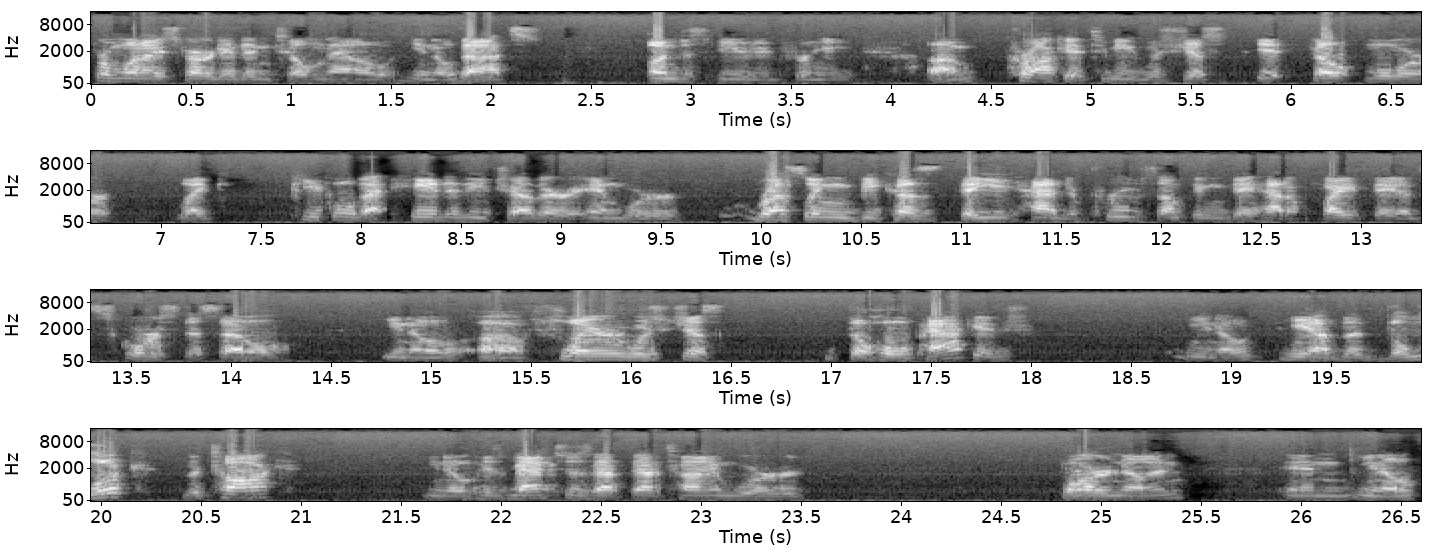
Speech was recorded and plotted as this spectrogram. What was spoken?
from when I started until now. You know, that's undisputed for me. Um, Crockett to me was just it felt more like people that hated each other and were wrestling because they had to prove something. They had a fight. They had scores to settle. You know, uh, Flair was just the whole package. You know, he had the, the look, the talk. You know, his matches at that time were bar none. And, you know,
